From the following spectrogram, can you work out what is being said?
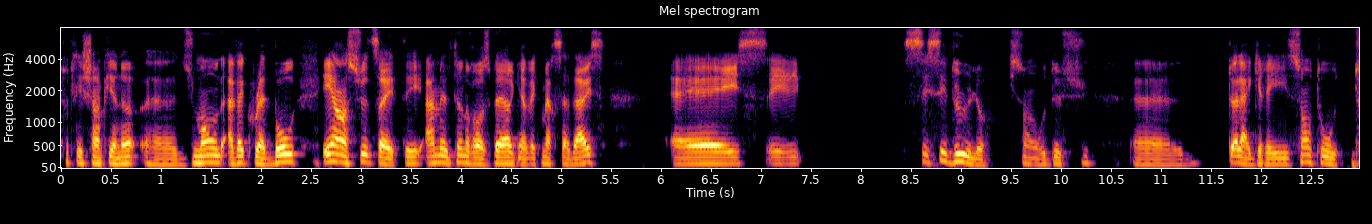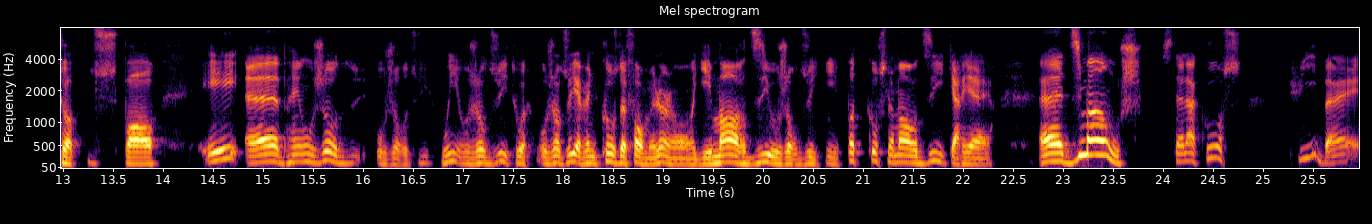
tous les championnats euh, du monde avec Red Bull. Et ensuite, ça a été Hamilton Rosberg avec Mercedes. Et c'est ces deux-là qui sont au-dessus euh, de la grille, sont au top du sport. Et euh, ben aujourd'hui, aujourd'hui, oui, aujourd'hui, toi, aujourd'hui, il y avait une course de Formule 1. il est mardi aujourd'hui. Il n'y a pas de course le mardi, carrière. dimanche, c'était la course. Puis, ben,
